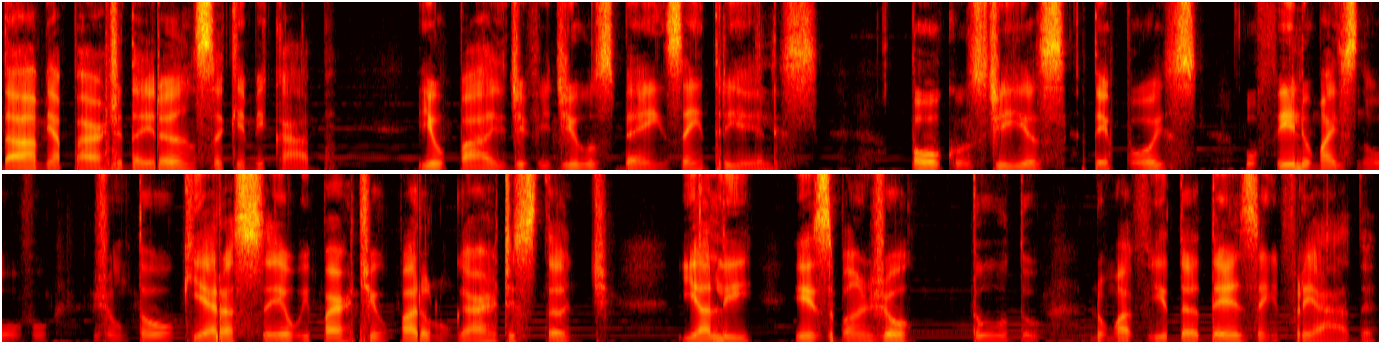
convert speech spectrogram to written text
dá-me a parte da herança que me cabe. E o pai dividiu os bens entre eles. Poucos dias depois, o filho mais novo juntou o que era seu e partiu para um lugar distante, e ali esbanjou tudo numa vida desenfreada.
